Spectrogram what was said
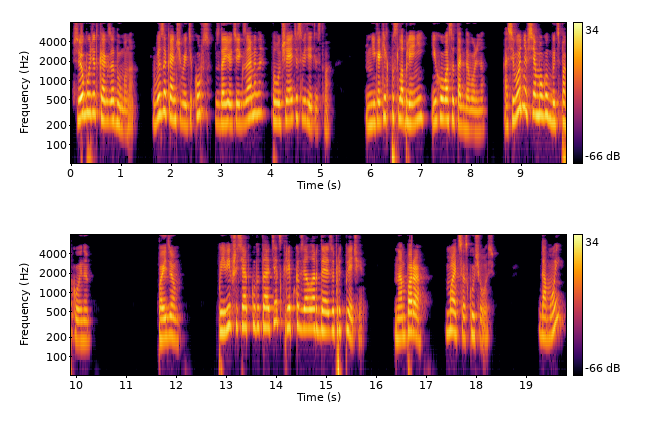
Все будет как задумано. Вы заканчиваете курс, сдаете экзамены, получаете свидетельство. Никаких послаблений, их у вас и так довольно. А сегодня все могут быть спокойны. Пойдем. Появившийся откуда-то отец крепко взял Ардая за предплечье. «Нам пора. Мать соскучилась». «Домой?»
